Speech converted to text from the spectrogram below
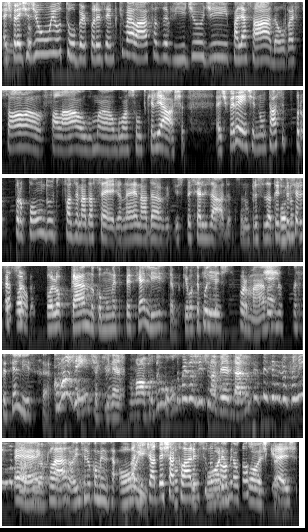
É diferente de um youtuber, por exemplo, que vai lá fazer vídeo de palhaçada ou vai só falar alguma, algum assunto que ele acha. É diferente, ele não tá se pro- propondo fazer nada sério, né? Nada especializado. Você não precisa ter Ou tá especialização. colo- colocando como um especialista, porque você pode ser Isso. formado É. ser um especialista. Como a gente aqui, né? A gente mal todo mundo, mas a gente, na verdade, não tem especialização nenhuma. É, claro, a gente não começa. Oi, A gente já deixa claro isso no nome do nosso podcast.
